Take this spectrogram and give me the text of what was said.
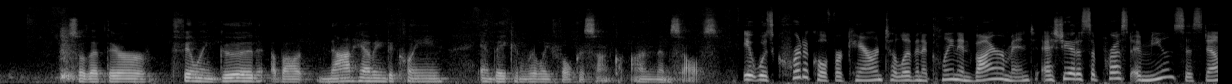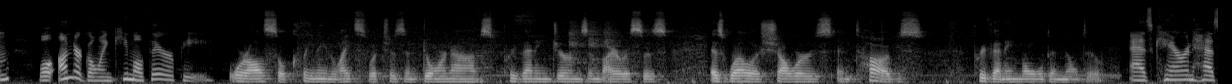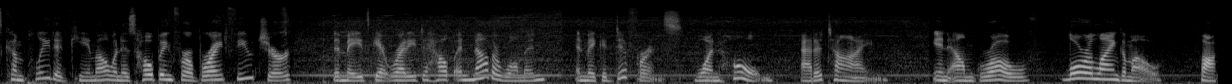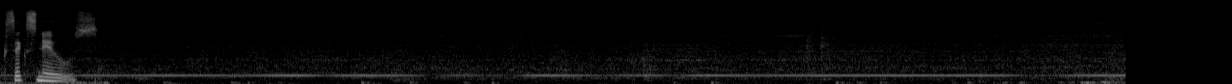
so that they're feeling good about not having to clean and they can really focus on, on themselves. It was critical for Karen to live in a clean environment as she had a suppressed immune system while undergoing chemotherapy. We're also cleaning light switches and doorknobs, preventing germs and viruses, as well as showers and tubs, preventing mold and mildew. As Karen has completed chemo and is hoping for a bright future, the maids get ready to help another woman and make a difference, one home at a time. In Elm Grove, Laura Langamo, Fox 6 News.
